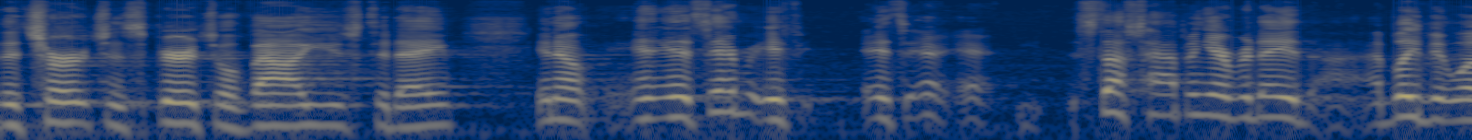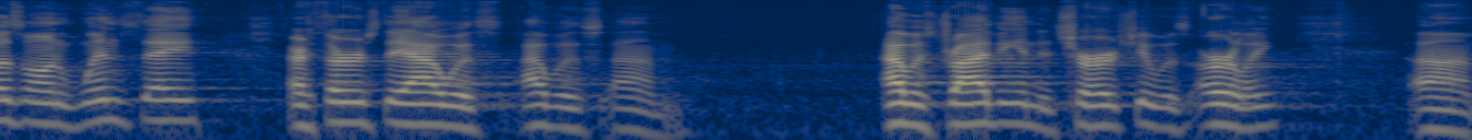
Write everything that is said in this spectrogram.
the church and spiritual values today. You know, and it's every, if it's, stuff's happening every day. I believe it was on Wednesday or Thursday. I was, I was, um, I was driving into church. It was early, um,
